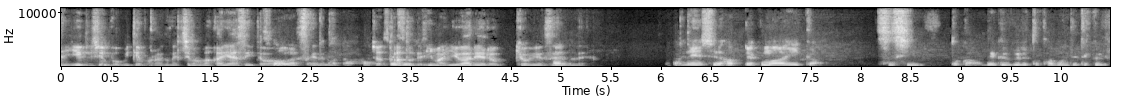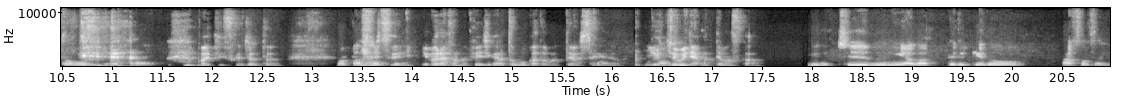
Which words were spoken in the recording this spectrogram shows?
際に YouTube を見てもらうのが一番わかりやすいとは思うんですけど、なんですよ。なんか、はいちょっと後で今 URL を共有するので、年収800万円以下、寿司とかでググると多分出てくると思うんで、はい。マジですか、ちょっと、わかんないですけど。普通に井村さんのページから飛ぼうかと思ってましたけど、い YouTube に上がってますか？YouTube に上がってるけど、あ、そうですね。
